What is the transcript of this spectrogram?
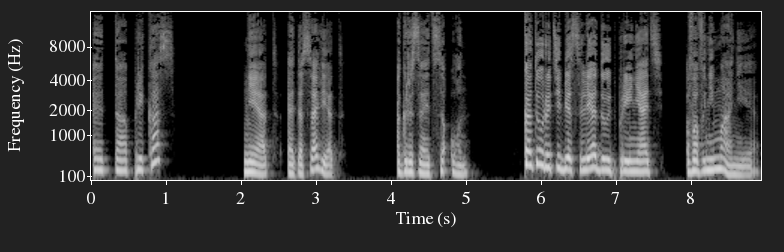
Это приказ? Нет, это совет, огрызается он, который тебе следует принять во внимание.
